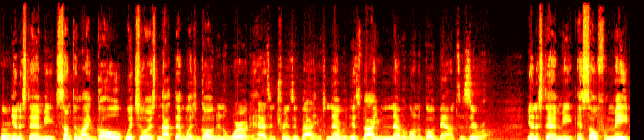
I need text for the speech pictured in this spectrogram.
Right. You understand me? Something like gold, which is not that much gold in the world, it has intrinsic value. It's never its value never going to go down to zero. You understand me? And so for me,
